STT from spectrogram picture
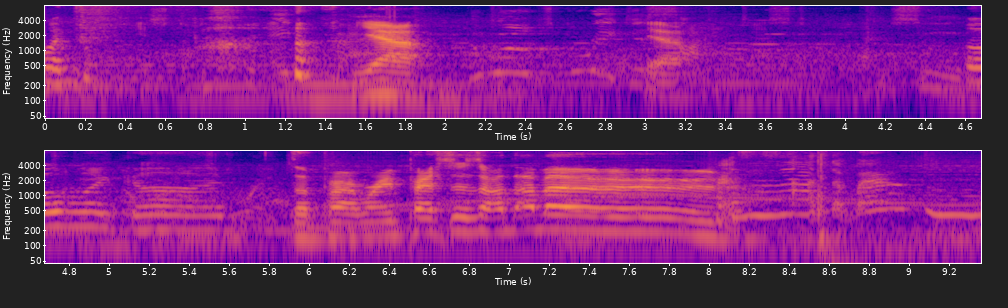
What the? Yeah. Yeah. Oh my god. The part where he presses on the moon. Presses on the moon.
